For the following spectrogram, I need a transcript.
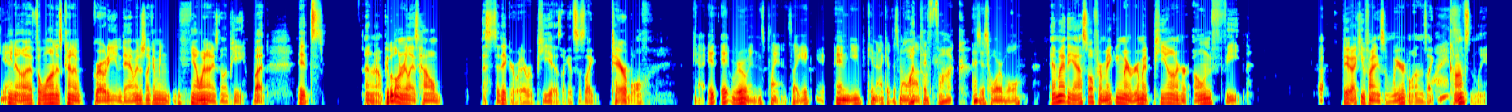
Yeah, you know, if the lawn is kind of grody and damaged, like, I mean, yeah, why not? He's going to pee. But it's, I don't know. People don't realize how acidic or whatever pee is. Like, it's just like terrible. yeah, it it ruins plants. Like it, and you cannot get the smell what off. the It, fuck? that's just horrible. Am I the asshole for making my roommate pee on her own feet? Uh, Dude, I keep finding some weird ones like what? constantly.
